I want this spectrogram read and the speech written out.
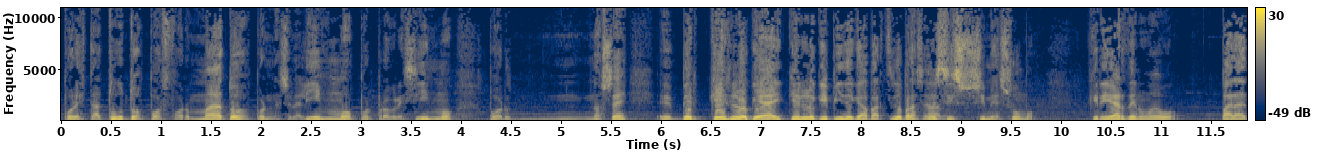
por estatutos, por formatos, por nacionalismo, por progresismo, por no sé, eh, ver qué es lo que hay, qué es lo que pide cada partido para saber Claro. si, si me sumo. Crear de nuevo, para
